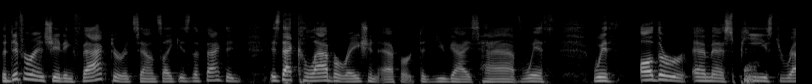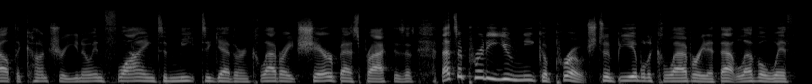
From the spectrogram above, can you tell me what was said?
the differentiating factor it sounds like is the fact that is that collaboration effort that you guys have with with other MSPs throughout the country, you know, in flying to meet together and collaborate, share best practices. That's a pretty unique approach to be able to collaborate at that level with,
